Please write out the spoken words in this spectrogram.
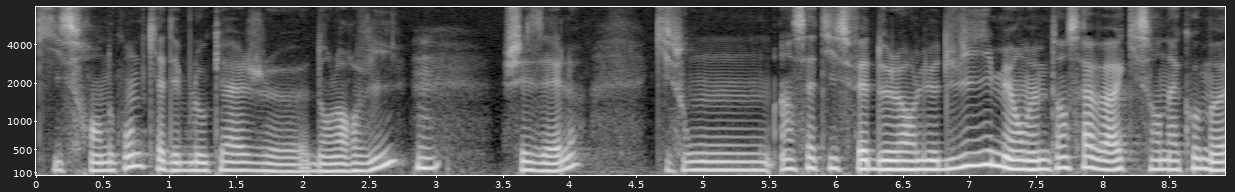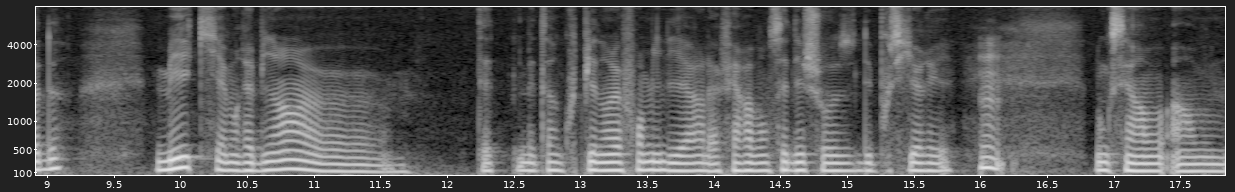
qui se rendent compte qu'il y a des blocages dans leur vie, Mm. Chez elles, qui sont insatisfaites de leur lieu de vie, mais en même temps ça va, qui s'en accommodent, mais qui aimeraient bien euh, peut-être mettre un coup de pied dans la fourmilière, la faire avancer des choses, dépoussiérer. Mm. Donc c'est un, un-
